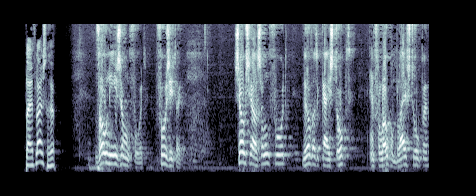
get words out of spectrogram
blijf luisteren. Wonen in Zandvoort. Voorzitter, Sociaal Zandvoort wil dat de kei stopt en voorlopig blijft stoppen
